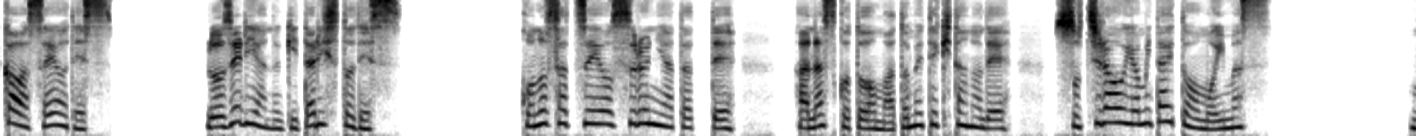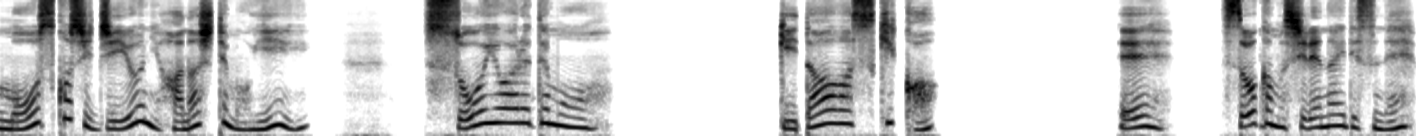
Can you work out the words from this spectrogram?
川さよです。ロゼリアのギタリストです。この撮影をするにあたって、話すことをまとめてきたので、そちらを読みたいと思います。もう少し自由に話してもいい？そう言われても、ギターは好きか？ええ、そうかもしれないですね。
